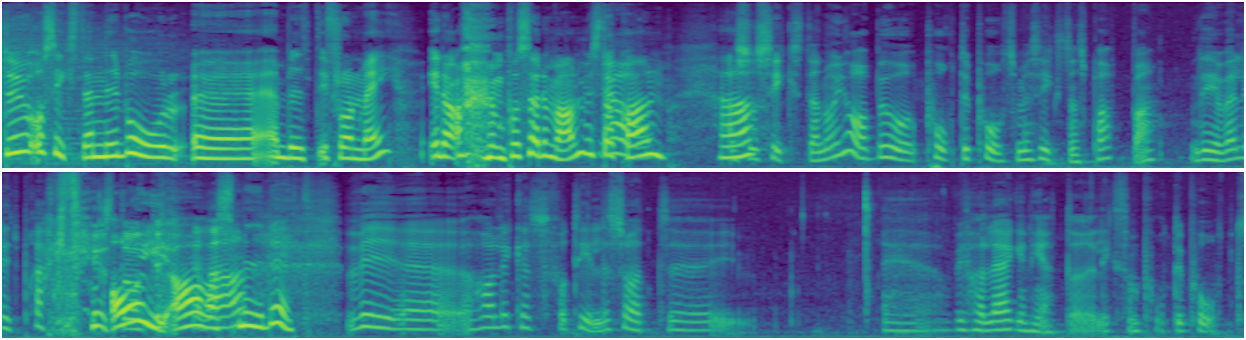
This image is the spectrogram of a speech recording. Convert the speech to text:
Du och Sixten, ni bor eh, en bit ifrån mig idag på Södermalm i Stockholm. Ja. Alltså Sixten och jag bor port i port med Sixtens pappa. Det är väldigt praktiskt. Oj, Och- ja vad smidigt. Vi eh, har lyckats få till det så att eh, eh, vi har lägenheter liksom port i port.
